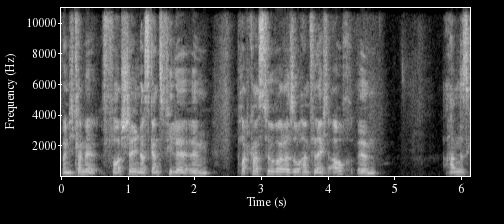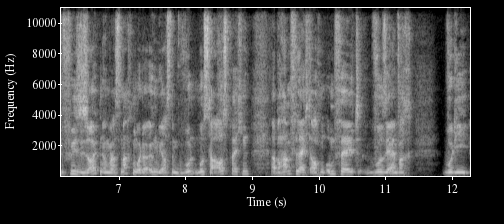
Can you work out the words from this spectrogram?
Und ich kann mir vorstellen, dass ganz viele ähm, Podcast-Hörer oder so haben vielleicht auch ähm, haben das Gefühl, sie sollten irgendwas machen oder irgendwie aus einem gewohnten Muster ausbrechen, aber haben vielleicht auch ein Umfeld, wo sie einfach, wo die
